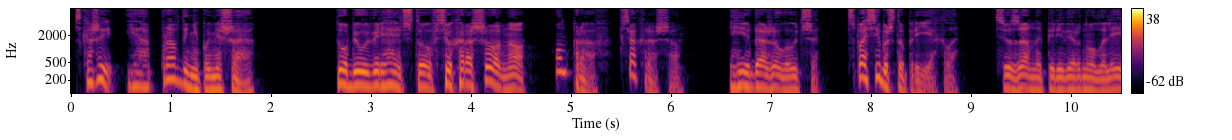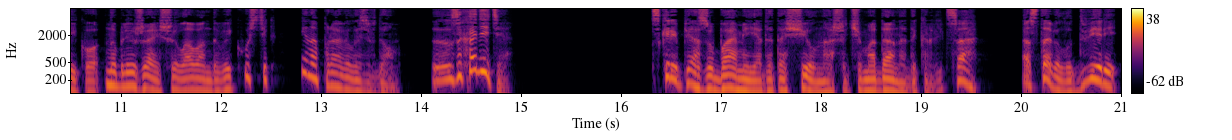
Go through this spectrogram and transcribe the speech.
«Скажи, я правда не помешаю?» Тоби уверяет, что все хорошо, но он прав, все хорошо. И даже лучше. Спасибо, что приехала. Сюзанна перевернула лейку на ближайший лавандовый кустик и направилась в дом. «Заходите!» Скрипя зубами, я дотащил наши чемоданы до крыльца, оставил у двери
